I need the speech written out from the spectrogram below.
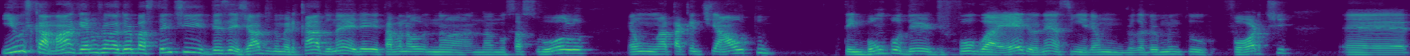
E o Scamacca era um jogador bastante desejado no mercado, né? Ele estava no Sassuolo, é um atacante alto, tem bom poder de fogo aéreo, né? Assim, ele é um jogador muito forte. É,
